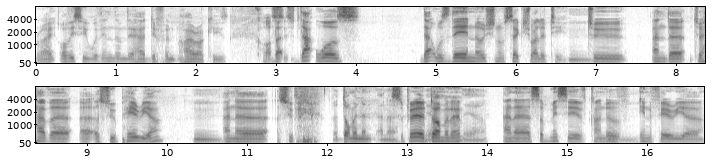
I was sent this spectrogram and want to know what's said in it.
Right? Obviously, within them they had different hierarchies, Cost but system. that was that was their notion of sexuality Mm. to and the, to have a, a, a superior Mm. and a, a superior A dominant and a superior yeah, dominant Yeah. and a submissive kind of Mm. inferior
